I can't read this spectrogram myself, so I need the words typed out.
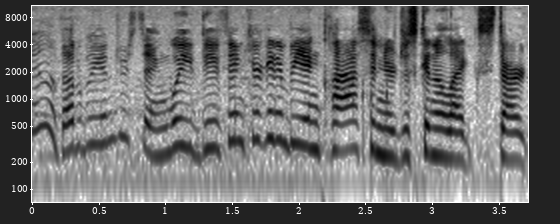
Yeah, that'll be interesting. Do you think you're going to be in class and you're just going to like start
